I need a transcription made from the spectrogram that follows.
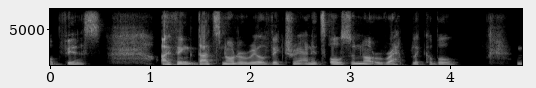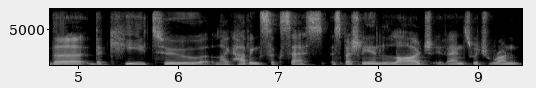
obvious. I think that's not a real victory and it's also not replicable. The the key to like having success especially in large events which run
